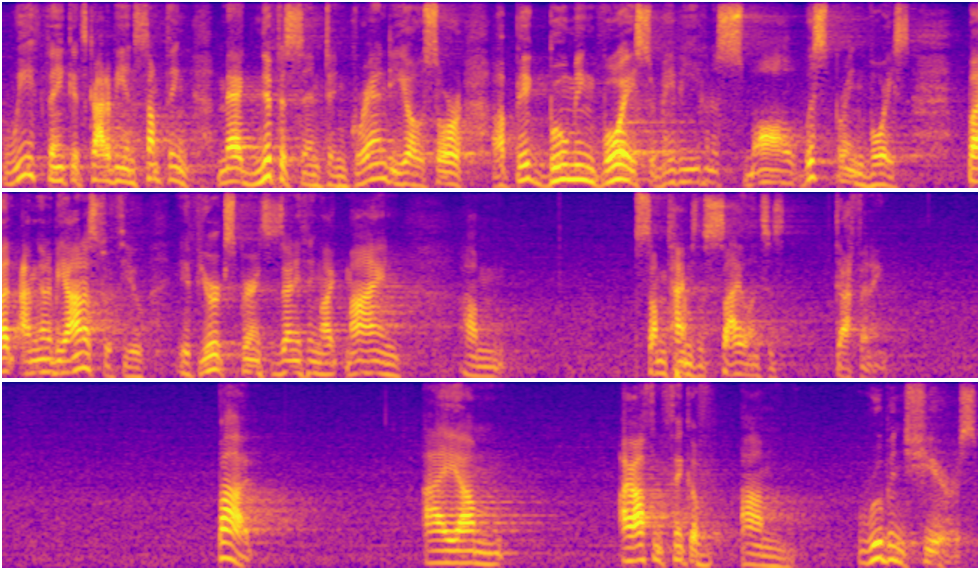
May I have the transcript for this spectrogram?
we think it's got to be in something magnificent and grandiose, or a big booming voice, or maybe even a small whispering voice. But I'm going to be honest with you if your experience is anything like mine, um, sometimes the silence is deafening. But I, um, I often think of um, Reuben Sheares,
